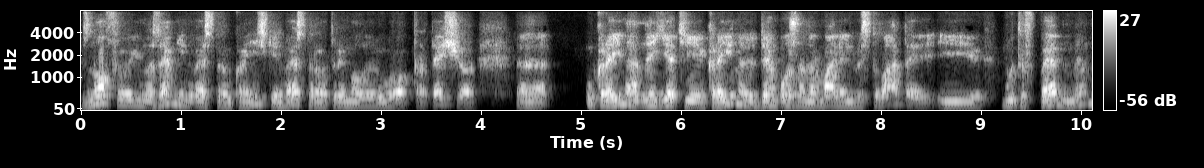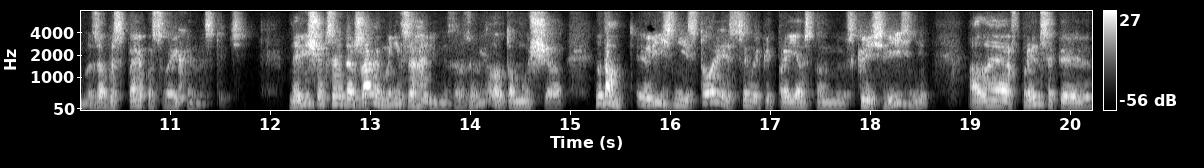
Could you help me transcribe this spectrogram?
знов іноземні інвестори, українські інвестори отримали урок про те, що Україна не є тією країною, де можна нормально інвестувати і бути впевненим за безпеку своїх інвестицій. Навіщо це державі? Мені взагалі не зрозуміло, тому що ну там різні історії з цими підприємствами скрізь різні, але в принципі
